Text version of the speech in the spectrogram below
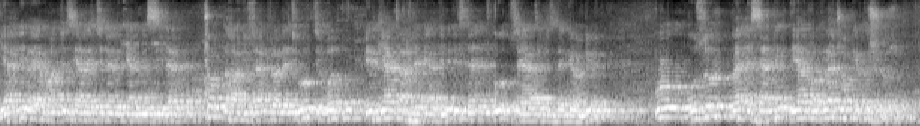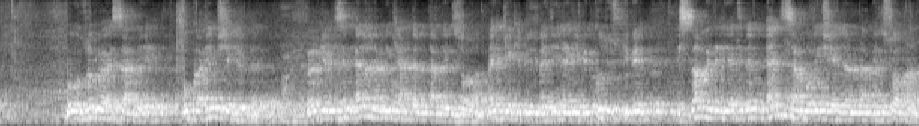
yerli ve yabancı ziyaretçilerin gelmesiyle çok daha güzel, böyle cıvıl cıvıl bir kent haline geldiğini biz de bu seyahatimizde gördük. Bu huzur ve esenlik Diyarbakır'a çok yakışıyor. Bu huzur ve esenliği bu kadim şehirde bölgemizin en önemli kentlerinden birisi olan Mekke gibi, Medine gibi, Kudüs gibi İslam medeniyetinin en sembolik şehirlerinden birisi olan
